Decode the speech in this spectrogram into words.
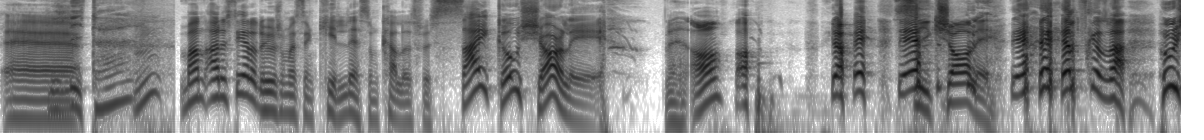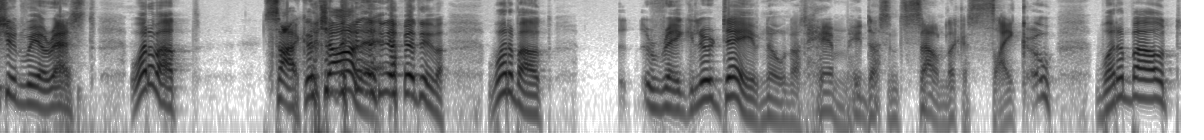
eh, Lite. mm. Man arresterade hur som helst en kille som kallades för Psycho Charlie ja. Ja, Jag vet, det är- Psyk-Charlie. jag älskar såhär Who should we arrest? What about Psycho-Charlie! jag vet inte. What about regular Dave? No, not him. He doesn't sound like a psycho. What about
